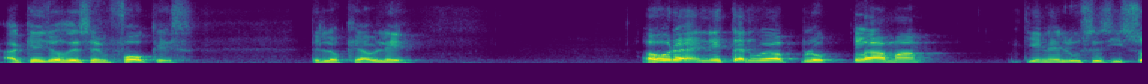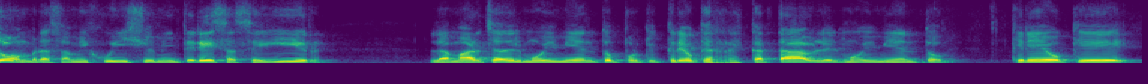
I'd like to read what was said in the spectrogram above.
aquellos desenfoques de los que hablé. Ahora, en esta nueva proclama tiene luces y sombras a mi juicio y me interesa seguir la marcha del movimiento porque creo que es rescatable el movimiento, creo que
